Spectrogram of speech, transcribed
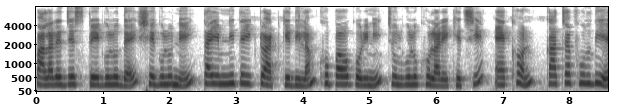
পার্লারের যে স্প্রেগুলো দেয় সেগুলো নেই। তাই এমনিতে একটু আটকে দিলাম। খোপাও করিনি। চুলগুলো খোলা রেখেছি। এখন কাঁচা ফুল দিয়ে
